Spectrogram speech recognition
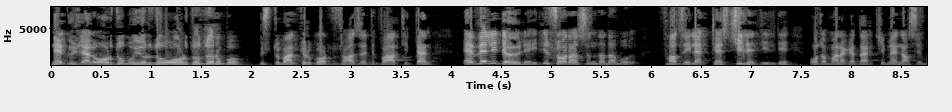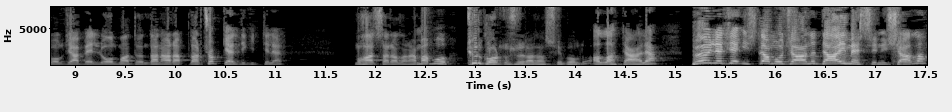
Ne güzel ordu buyurduğu ordudur bu. Müslüman Türk ordusu Hazreti Fatih'ten evveli de öyleydi. Sonrasında da bu fazilet tescil edildi. O zamana kadar kime nasip olacağı belli olmadığından Araplar çok geldi gittiler. Muhasaralar ama bu Türk ordusuna nasip oldu. Allah Teala böylece İslam ocağını daim etsin inşallah.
